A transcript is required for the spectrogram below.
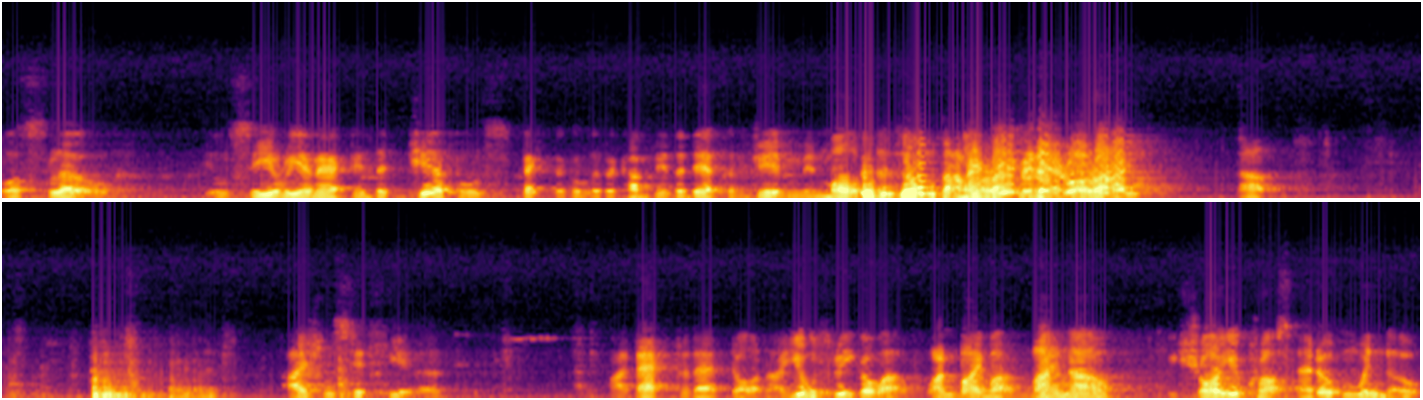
or slow, you'll see reenacted the cheerful spectacle that accompanied the death of Jim in Malta. Don't, Tommy. All right. Leave me there, All all right. right? Now, I shall sit here, with my back to that door. Now, you three go out, one by one. Mind now, be sure you cross that open window,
